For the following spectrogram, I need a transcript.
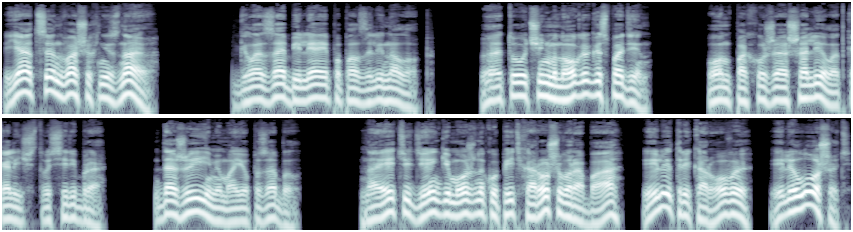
«Я цен ваших не знаю». Глаза Беляя поползли на лоб. «Это очень много, господин». Он, похоже, ошалел от количества серебра. Даже имя мое позабыл. «На эти деньги можно купить хорошего раба, или три коровы, или лошадь,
